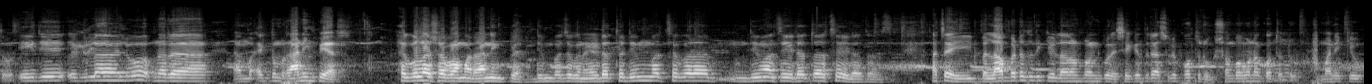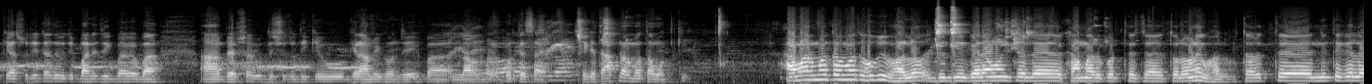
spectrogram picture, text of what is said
তো এই যে এগুলা হলো আপনার একদম রানিং পেয়ার এগুলা সব আমার রানিং পেয়ার ডিম বাচ্চা করে। এটা তো ডিম বাচ্চা করা ডিম আছে এটা তো আছে এটা তো আছে। আচ্ছা এই লাভবাটা যদি কেউ লালন পালন করে সেক্ষেত্রে আসলে কতটুকু? সম্ভাবনা কতটুকু? মানে কেউ কি আসলে এটা যদি বাণিজ্যিকভাবে বা ব্যবসার উদ্দেশ্যে যদি কেউ গ্রামেগঞ্জে বা লালন পালন করতে চায় সেক্ষেত্রে আপনার মতামত কি? আমার মতামত খুবই ভালো। যদি গ্রাম অঞ্চলে খামার করতে চায় তাহলে অনেক ভালো। তারতে নিতে গেলে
